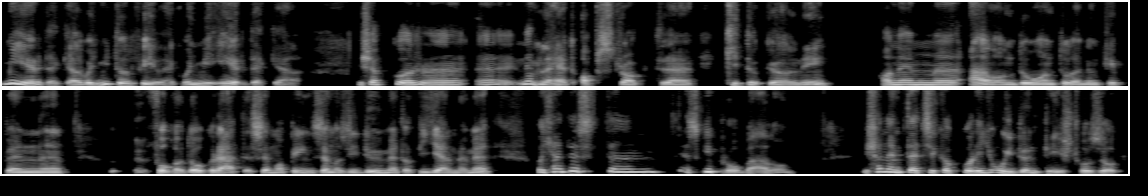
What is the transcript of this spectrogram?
mi érdekel, vagy mitől félek, vagy mi érdekel. És akkor nem lehet absztrakt kitökölni, hanem állandóan tulajdonképpen fogadok, ráteszem a pénzem, az időmet, a figyelmemet, hogy hát ezt, ezt kipróbálom. És ha nem tetszik, akkor egy új döntést hozok.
